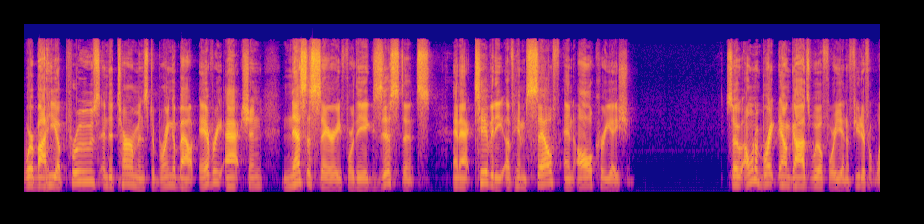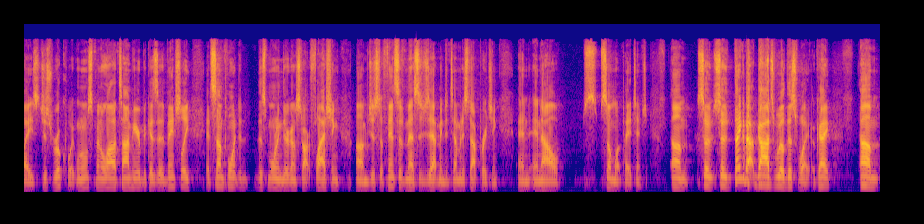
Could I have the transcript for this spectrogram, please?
whereby he approves and determines to bring about every action necessary for the existence and activity of himself and all creation. So I want to break down God's will for you in a few different ways, just real quick. We won't spend a lot of time here because eventually, at some point this morning, they're going to start flashing um, just offensive messages at me to tell me to stop preaching, and, and I'll somewhat pay attention. Um, so, so think about God's will this way, okay? Um,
